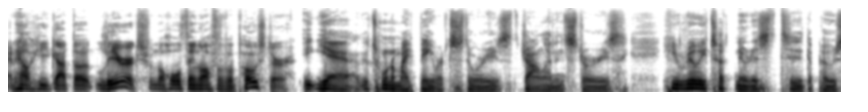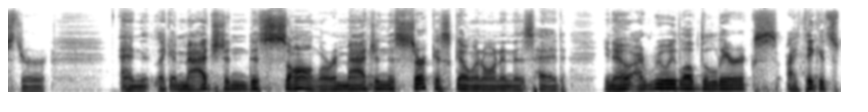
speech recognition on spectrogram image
and how he got the lyrics from the whole thing off of a poster. Yeah, it's one of my favorite stories, John Lennon stories. He really took notice to the poster and like imagine this song or imagine this circus going on in his head. You know, I really love the lyrics. I think it's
